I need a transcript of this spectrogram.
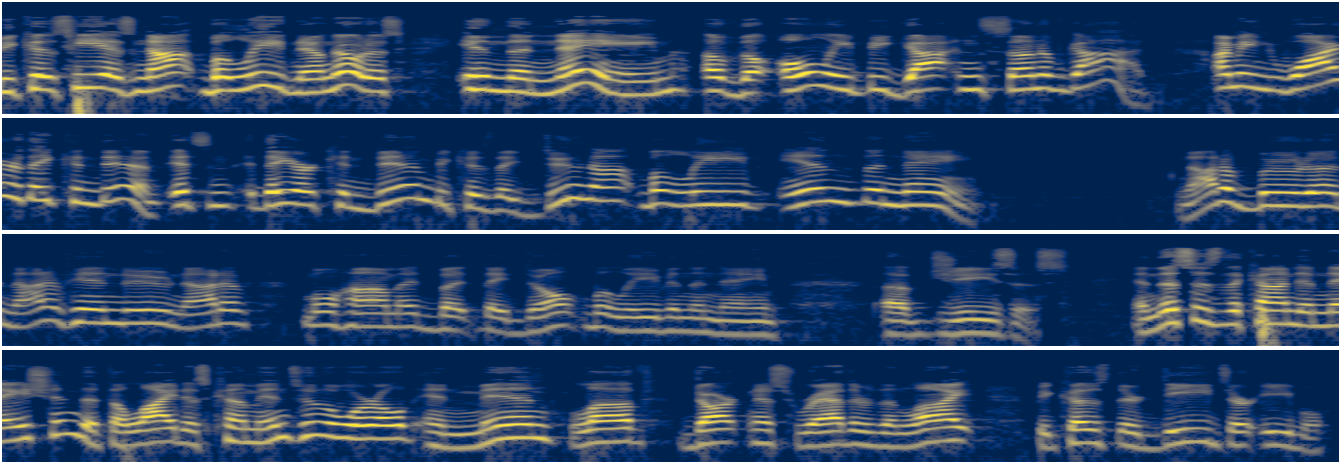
Because he has not believed, now notice, in the name of the only begotten Son of God. I mean, why are they condemned? It's, they are condemned because they do not believe in the name. Not of Buddha, not of Hindu, not of Muhammad, but they don't believe in the name of Jesus. And this is the condemnation that the light has come into the world, and men loved darkness rather than light because their deeds are evil.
